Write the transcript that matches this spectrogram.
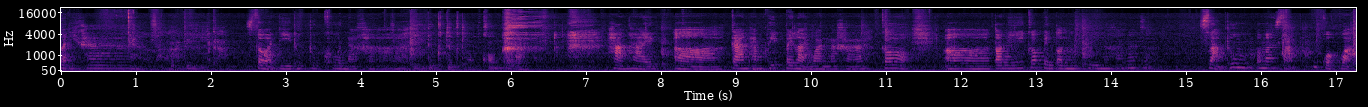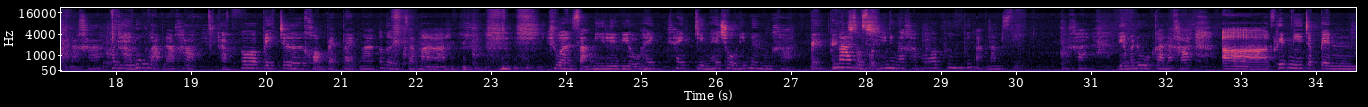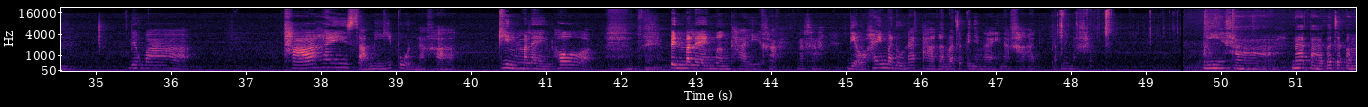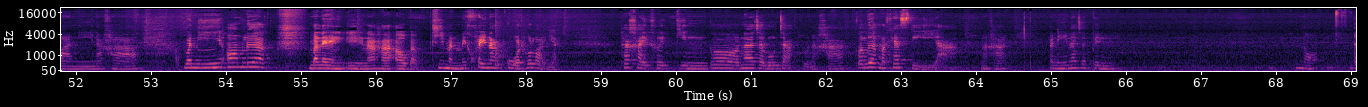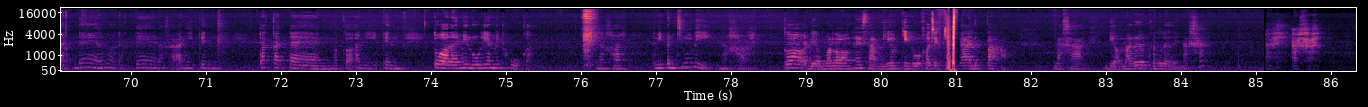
วัสดีค่ะ สวัสดีครับ สวัสดีทุกๆคนนะคะ สวัสดีทุกทุกทุกคนครับห่างหายเอ่อการทำคลิปไปหลายวันนะคะ ก็เอ่อตอนนี้ก็เป็นตอนกลางคืนนะคะน่าจะสามทุ่มประมาณสามทุ่มกว่าๆนะคะ พอดีลูกหลับแล้วค่ะครับก็ไปเจอของแปลกๆมาก็เลยจะมา ชวนสามีรีวิวให้ให้กินให้โชว์นิดนึงค่ะ เป๊ะๆหน้าจริงๆสดๆนิดนึงนะคะ เพราะว่าเพิ่งเพิ่งอาบน้ำเสร็จนะคะ เดี๋ยวมาดูกันนะคะอ่าคลิปนี้จะเป็นเรียกว่า ท้าให้สามีญี่ปุ่นนะคะ กินแมลงทอดอืมเป็นแมลงเมืองไทยค่ะนะคะ เดี๋ยวให้มาดูหน้าตากันว่าจะเป็นยังไงนะคะแป๊บนึงนะคะ นี่ค่ะ หน้าตาก็จะประมาณนี้นะคะ วันนี้อ้อมเลือก แมลงเองนะคะ เอาแบบที่มันไม่ค่อยน่ากลัวเท่าไหร่อะถ้าใครเคยกินก็น่าจะรู้จักอยู่นะคะ ก็เลือกมาแค่สี่อย่างนะคะ อันนี้น่าจะเป็นหนอนดักแด้หรือเปล่าดักแด้นะคะ อันนี้เป็นตักกะแตนแล้วก็อันนี้เป็นตัวอะไรไม่รู้เรียกไม่ถูกอะ่ะนะคะ อันนี้เป็นจิ้งหรีดนะคะ ก็เดี๋ยวมาลองให้สามีเขากินดูว่าเขาจะกินได้หรือเปล่านะคะ เดี๋ยวมาเริ่มกันเลยนะคะ อ่ะอ่ะค่ะ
